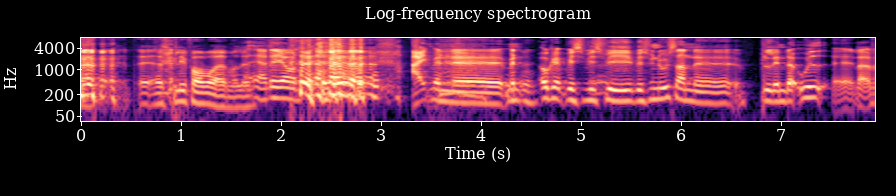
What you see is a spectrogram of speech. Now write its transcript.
jeg, jeg skal lige forberede mig lidt. Ja, det er jo Ej, men, øh, men okay, hvis, hvis, vi, hvis vi nu sådan øh, blender ud, eller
